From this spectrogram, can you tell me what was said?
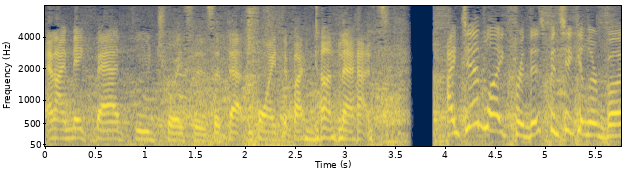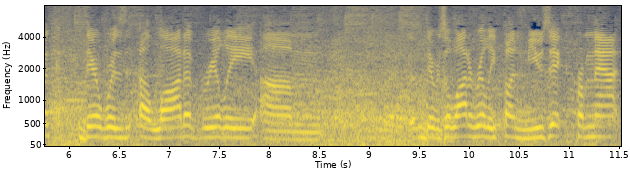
and I make bad food choices at that point if I've done that. I did like for this particular book. There was a lot of really um, there was a lot of really fun music from that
